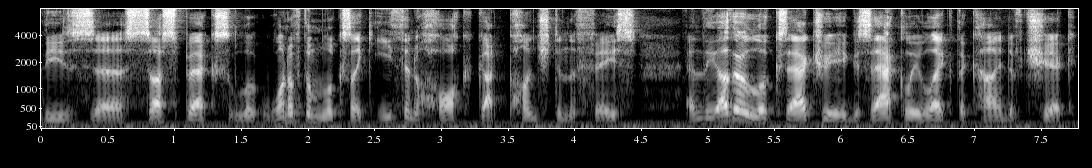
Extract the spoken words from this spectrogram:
These uh, suspects look. One of them looks like Ethan Hawke got punched in the face, and the other looks actually exactly like the kind of chick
